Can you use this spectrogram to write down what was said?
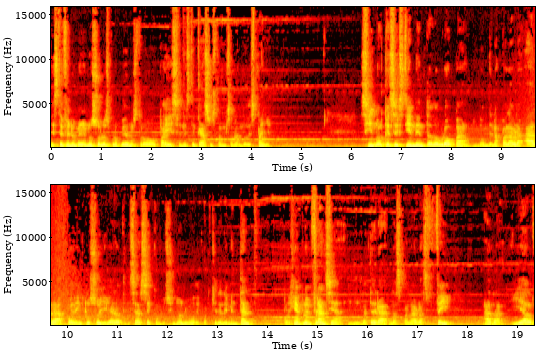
Este fenómeno no solo es propio de nuestro país, en este caso estamos hablando de España, sino que se extiende en toda Europa, donde la palabra hada puede incluso llegar a utilizarse como sinónimo de cualquier elemental. Por ejemplo, en Francia, en Inglaterra, las palabras fée hada y elf,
